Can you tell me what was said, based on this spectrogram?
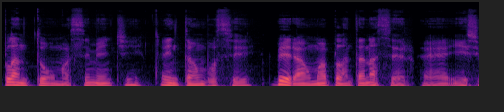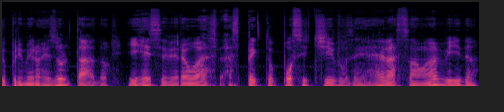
plantou uma semente, então você verá uma planta nascer. É, esse é o primeiro resultado. E receberá o aspecto positivo em relação à vida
